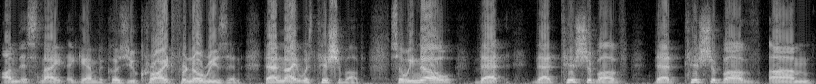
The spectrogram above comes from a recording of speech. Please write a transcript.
on this night again because you cried for no reason. That night was Tisha B'av. So we know that that Tisha B'av, that Tisha B'av. Um,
